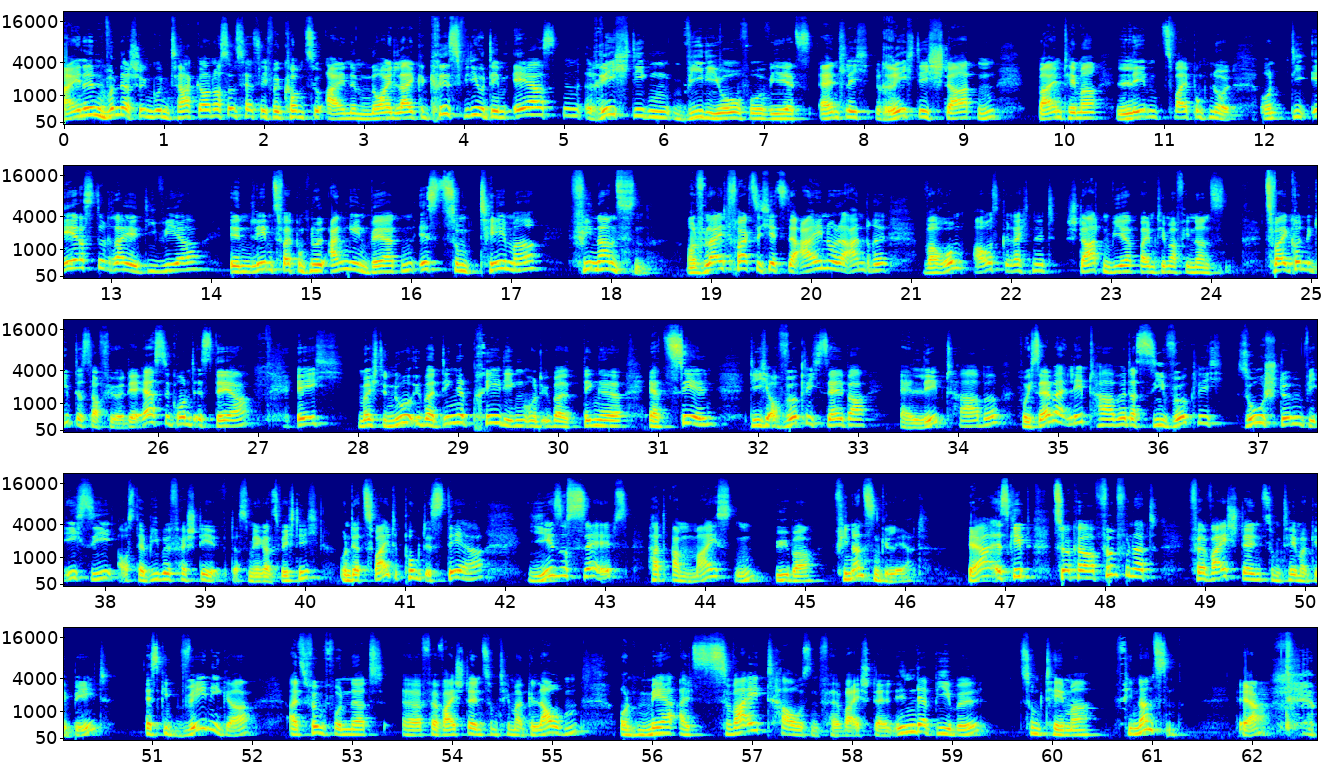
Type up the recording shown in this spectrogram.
Einen wunderschönen guten Tag, und herzlich willkommen zu einem neuen Like Chris Video, dem ersten richtigen Video, wo wir jetzt endlich richtig starten beim Thema Leben 2.0. Und die erste Reihe, die wir in Leben 2.0 angehen werden, ist zum Thema Finanzen. Und vielleicht fragt sich jetzt der eine oder andere, warum ausgerechnet starten wir beim Thema Finanzen? Zwei Gründe gibt es dafür. Der erste Grund ist der, ich möchte nur über Dinge predigen und über Dinge erzählen, die ich auch wirklich selber erlebt habe, wo ich selber erlebt habe, dass sie wirklich so stimmen, wie ich sie aus der Bibel verstehe. Das ist mir ganz wichtig. Und der zweite Punkt ist der, Jesus selbst hat am meisten über Finanzen gelehrt. Ja, es gibt circa 500 Verweisstellen zum Thema Gebet. Es gibt weniger als 500 äh, Verweisstellen zum Thema Glauben und mehr als 2000 Verweisstellen in der Bibel zum Thema Finanzen. Ja,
